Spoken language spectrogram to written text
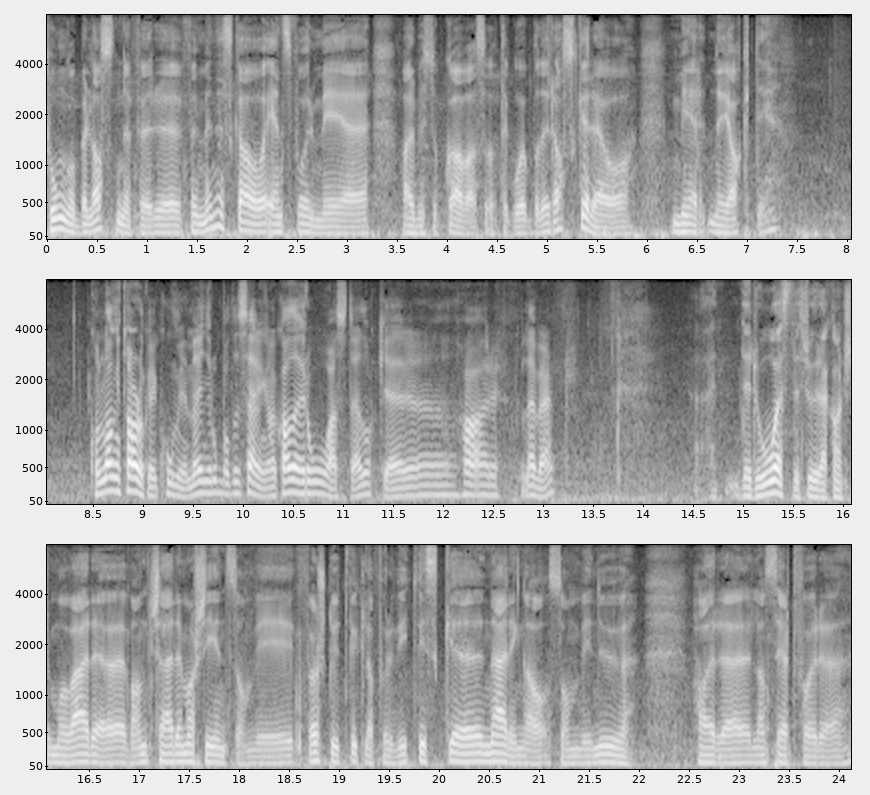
tung og belastende for, eh, for mennesker, og ensformige eh, arbeidsoppgaver. Så at det går både raskere og mer nøyaktig. Hvor langt har dere kommet med den robotiseringa? Hva er det råeste dere eh, har levert? Det råeste tror jeg kanskje må være vannskjæremaskinen som vi først utvikla for hvitfisknæringa, og som vi nå har eh, lansert for, eh,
